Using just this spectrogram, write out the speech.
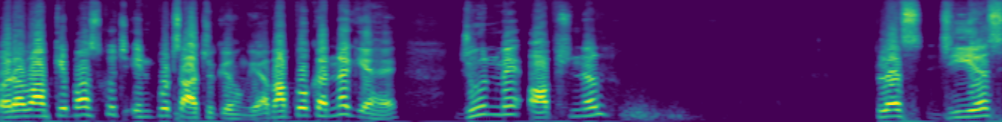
और अब आपके पास कुछ इनपुट्स आ चुके होंगे। अब आपको करना क्या है? जून में optional plus GS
